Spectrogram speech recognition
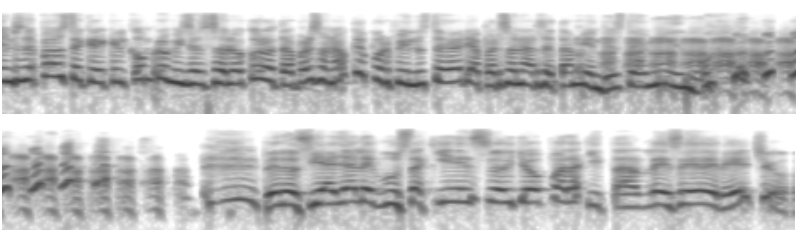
Señor Cepeda, ¿usted cree que el compromiso es solo con otra persona o que por fin usted debería personarse también de usted mismo? Pero si a ella le gusta, ¿quién soy yo para quitarle ese derecho,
